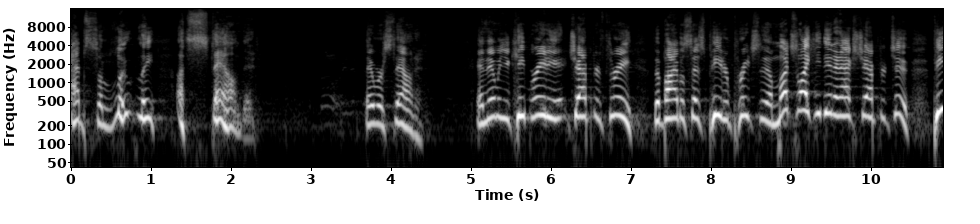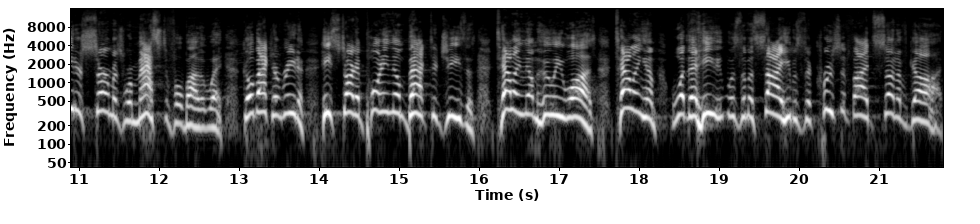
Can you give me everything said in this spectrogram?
absolutely astounded. They were astounded. And then when you keep reading it, chapter 3, the Bible says Peter preached to them, much like he did in Acts chapter 2. Peter's sermons were masterful, by the way. Go back and read them. He started pointing them back to Jesus, telling them who he was, telling him what, that he was the Messiah, he was the crucified Son of God.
